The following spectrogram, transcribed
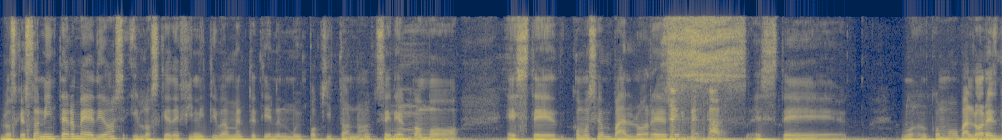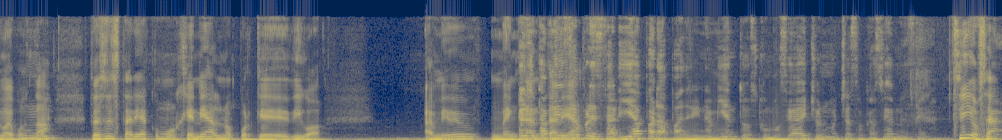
los que son intermedios y los que definitivamente tienen muy poquito, ¿no? Sería mm. como, este, ¿cómo se llaman? Valores. Segmentar. Este, como valores nuevos, ¿no? Mm. Entonces estaría como genial, ¿no? Porque digo, a mí me encantaría. Pero también se prestaría para padrinamientos, como se ha hecho en muchas ocasiones. Sí, o sea,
